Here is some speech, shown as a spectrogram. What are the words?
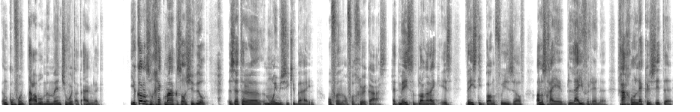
een comfortabel momentje wordt uiteindelijk. Je kan het zo gek maken zoals je wilt. Zet er eh, een mooi muziekje bij of een, of een geurkaas. Het meeste belangrijk is, wees niet bang voor jezelf. Anders ga je blijven rennen. Ga gewoon lekker zitten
